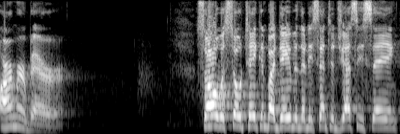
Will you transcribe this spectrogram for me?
armor bearer. Saul was so taken by David that he sent to Jesse, saying,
